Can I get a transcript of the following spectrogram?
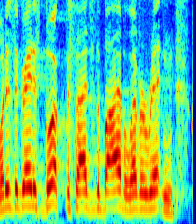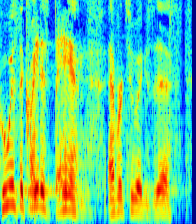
what is the greatest book besides the Bible ever written? Who is the greatest band ever to exist?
